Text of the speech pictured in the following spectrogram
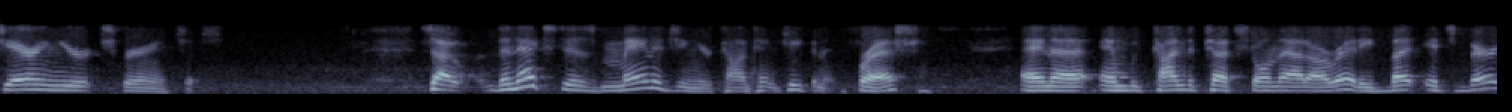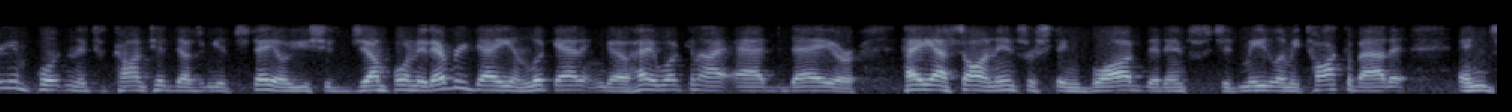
sharing your experiences. So the next is managing your content, keeping it fresh and uh, and we've kind of touched on that already. But it's very important that your content doesn't get stale. You should jump on it every day and look at it and go, hey, what can I add today? Or hey, I saw an interesting blog that interested me. Let me talk about it and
